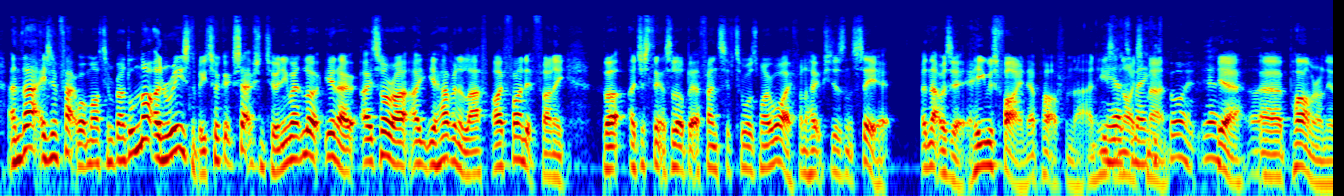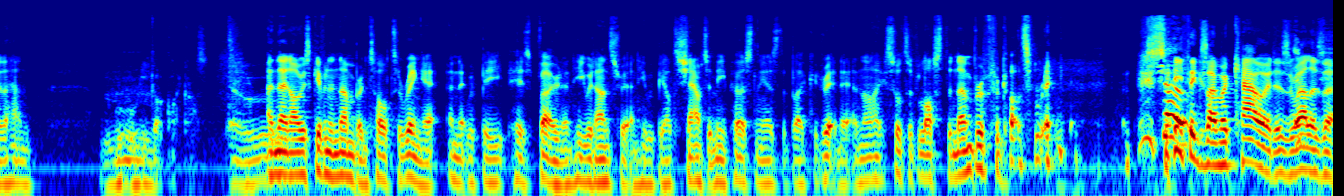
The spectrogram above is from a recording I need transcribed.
And that is, in fact, what Martin Brundle not unreasonably took exception to. And he went, "Look, you know, it's all right. I, you're having a laugh. I find it funny, but I just think it's a little bit offensive towards my wife, and I hope she doesn't see it." And that was it. He was fine, apart from that, and he's He a nice man. point, yeah. Uh, Palmer, on the other hand, ooh, he got quite cross. And then I was given a number and told to ring it, and it would be his phone, and he would answer it, and he would be able to shout at me personally as the bloke who'd written it. And then I sort of lost the number and forgot to ring it. So, thinks I'm a coward as well as a.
